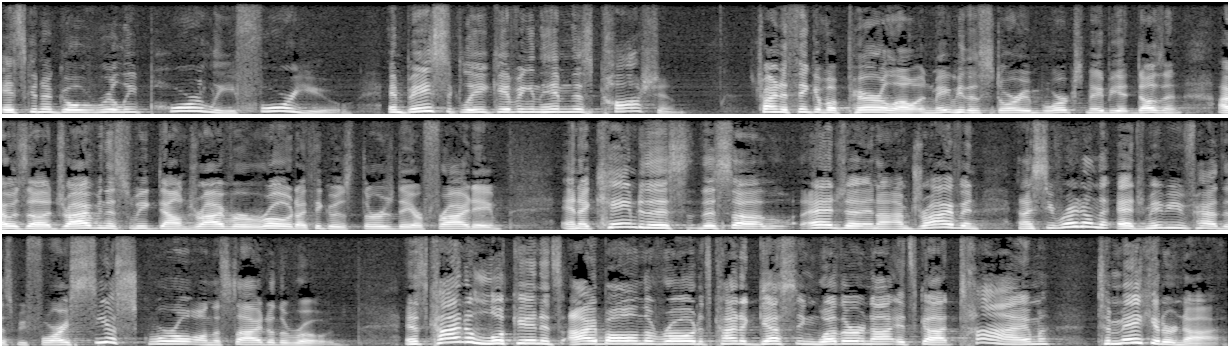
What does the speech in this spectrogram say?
it's going to go really poorly for you and basically giving him this caution. Trying to think of a parallel, and maybe the story works, maybe it doesn't. I was uh, driving this week down Driver Road, I think it was Thursday or Friday, and I came to this, this uh, edge, uh, and I'm driving, and I see right on the edge, maybe you've had this before, I see a squirrel on the side of the road. And it's kind of looking, it's eyeballing the road, it's kind of guessing whether or not it's got time to make it or not.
